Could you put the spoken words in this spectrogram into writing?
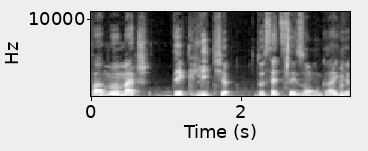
fameux match déclic? De cette saison, Greg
